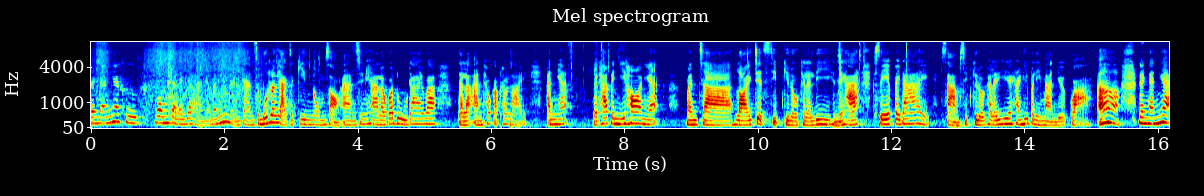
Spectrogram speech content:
ดังนั้นเนี่ยคือนมแต่ละอย่างเนี่ยมันไม่เหมือนกันสมมติเราอยากจะกินนม 2 อันใช่ไหมคะเราก็ดูได้ว่าแต่ละอันเท่ากับเท่าไหร่ อันเนี้ยแต่ถ้าเป็นยี่ห้อเนี้ย มันจะ 170 กิโลแคลอรี่ เห็นไหมคะ เซฟไปได้ 30 กิโลแคลอรี่ทั้งที่ปริมาณเยอะกว่าอ่าดังนั้นเนี่ย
